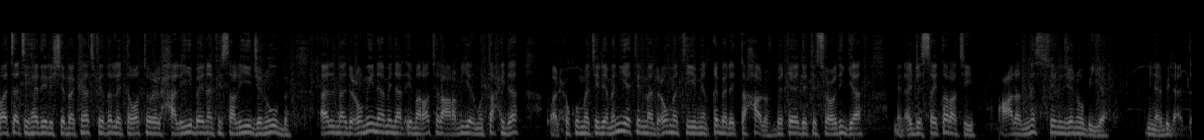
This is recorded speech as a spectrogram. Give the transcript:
وتأتي هذه الاشتباكات في ظل التوتر الحالي بين انفصالي جنوب المدعومين من الإمارات العربية المتحدة والحكومة اليمنية المدعومة من قبل التحالف بقيادة السعودية من أجل السيطرة على النصف الجنوبي من البلاد.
